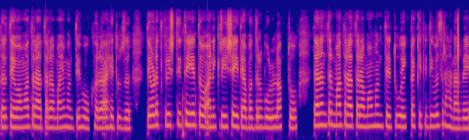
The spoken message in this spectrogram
तर तेव्हा मात्र आता रमाई म्हणते हो खरं आहे तुझं. तेवढ्यात क्रिश तिथे येतो आणि क्रिशही त्याबद्दल बोलू लागतो. त्यानंतर मात्र आता रमा म्हणते तू एकटा किती दिवस राहणार रे?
